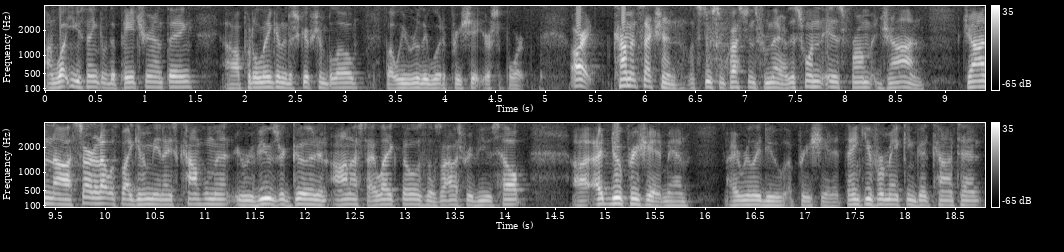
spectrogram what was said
on what you think of the Patreon thing. I'll put a link in the description below, but we really would appreciate your support. All right, comment section. Let's do some questions from there. This one is from John. John uh, started out with by giving me a nice compliment. Your reviews are good and honest. I like those. Those honest reviews help. Uh, I do appreciate it, man. I really do appreciate it. Thank you for making good content.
